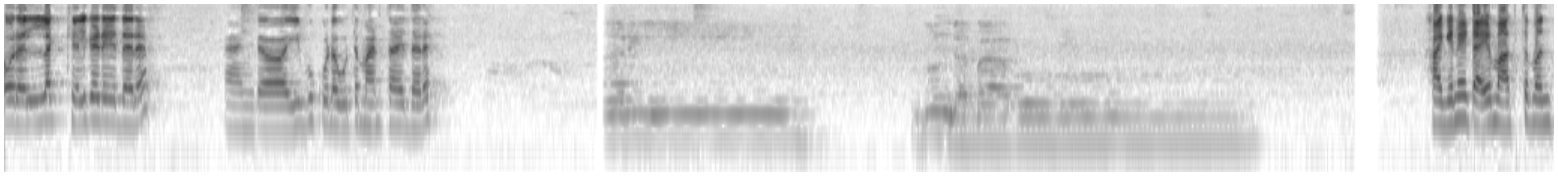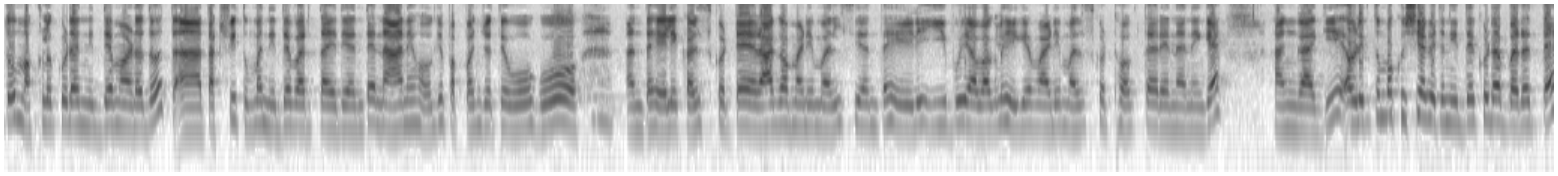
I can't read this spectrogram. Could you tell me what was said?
ಅವರೆಲ್ಲ ಕೆಳಗಡೆ ಇದ್ದಾರೆ. ಆ್ಯಂಡ್ ಇವು ಕೂಡ ಊಟ ಮಾಡ್ತಾ ಇದ್ದಾರೆ. ಗುಂಡ ಬಾಬು. ಹಾಗೇನೆ ಟೈಮ್ ಆಗ್ತಾ ಬಂತು ಮಕ್ಕಳು ಕೂಡ ನಿದ್ದೆ ಮಾಡೋದು. ತಕ್ಷಿ ತುಂಬಾ ನಿದ್ದೆ ಬರ್ತಾ ಇದೆ ಅಂತೆ. ನಾನೇ ಹೋಗಿ ಪಪ್ಪನ ಜೊತೆ ಹೋಗು ಅಂತ ಹೇಳಿ ಕಳ್ಸಿಕೊಟ್ಟೆ. ರಾಗ ಮಾಡಿ ಮಲ್ಸಿ ಅಂತ ಹೇಳಿ ಈಬು ಯಾವಾಗಲೂ ಹೀಗೆ ಮಾಡಿ ಮಲ್ಸ್ಕೊಟ್ಟು ಹೋಗ್ತಾರೆ ನನಗೆ. ಹಂಗಾಗಿ ಅವಳಿಗೆ ತುಂಬಾ ಖುಷಿ ಆಗುತ್ತೆ. ನಿದ್ದೆ ಕೂಡ ಬರುತ್ತೆ.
